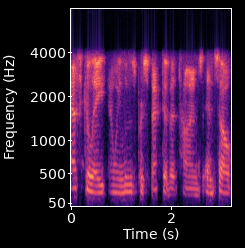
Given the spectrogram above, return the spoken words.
escalate and we lose perspective at times. And so,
